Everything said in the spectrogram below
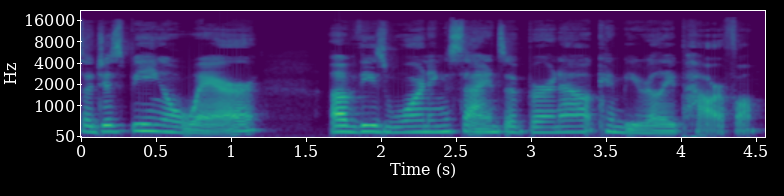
So just being aware of these warning signs of burnout can be really powerful.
